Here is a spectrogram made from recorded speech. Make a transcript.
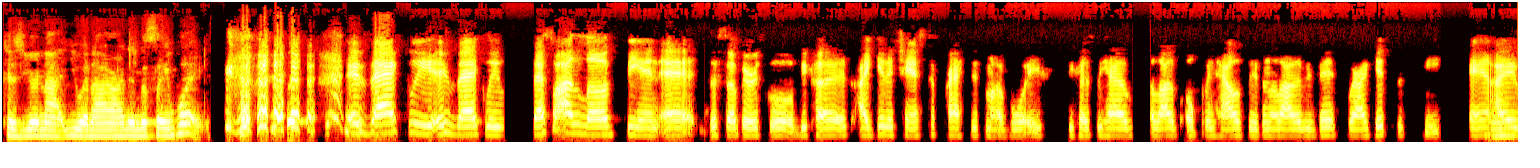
because you're not, you and I aren't in the same place. exactly, exactly. That's why I love being at the Sudbury School because I get a chance to practice my voice because we have a lot of open houses and a lot of events where I get to speak. And mm. I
